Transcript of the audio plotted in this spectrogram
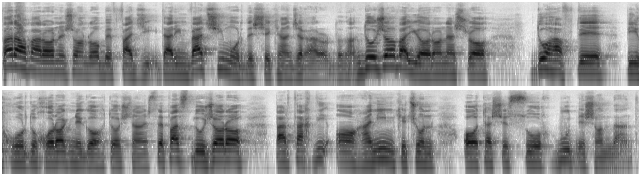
و رهبرانشان را به فجیع در این وجهی مورد شکنجه قرار دادند. دوژا و یارانش را دو هفته بی خورد و خوراک نگاه داشتند سپس دوژا را بر تختی آهنین که چون آتش سرخ بود نشاندند.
